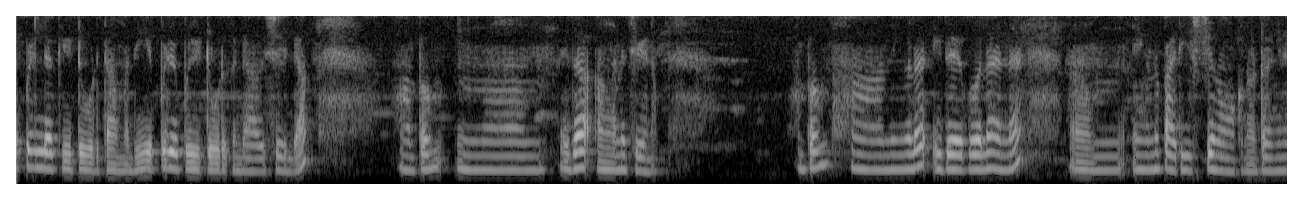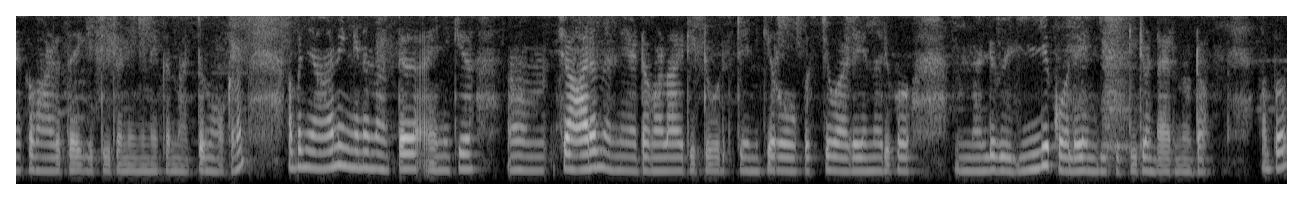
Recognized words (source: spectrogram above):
എപ്പോഴെങ്കിലുമൊക്കെ ഇട്ട് കൊടുത്താൽ മതി. എപ്പോഴും എപ്പോഴും ഇട്ട് കൊടുക്കേണ്ട ആവശ്യമില്ല. അപ്പം ഇത് അങ്ങനെ ചെയ്യണം. അപ്പം നിങ്ങൾ ഇതേപോലെ തന്നെ ഇങ്ങനെ പരീക്ഷിച്ച് നോക്കണം കേട്ടോ ഇങ്ങനെയൊക്കെ വാഴത്തൈ കിട്ടിയിട്ടുണ്ടെങ്കിൽ ഇങ്ങനെയൊക്കെ നട്ട് നോക്കണം. അപ്പം ഞാനിങ്ങനെ നട്ട് എനിക്ക് ചാരം തന്നെ കേട്ടോ വളമായിട്ട് ഇട്ട് കൊടുത്തിട്ട് എനിക്ക് റോബസ്റ്റ് വാഴയെന്ന ഒരു നല്ല വലിയ കുല എനിക്ക് കിട്ടിയിട്ടുണ്ടായിരുന്നു കേട്ടോ അപ്പം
